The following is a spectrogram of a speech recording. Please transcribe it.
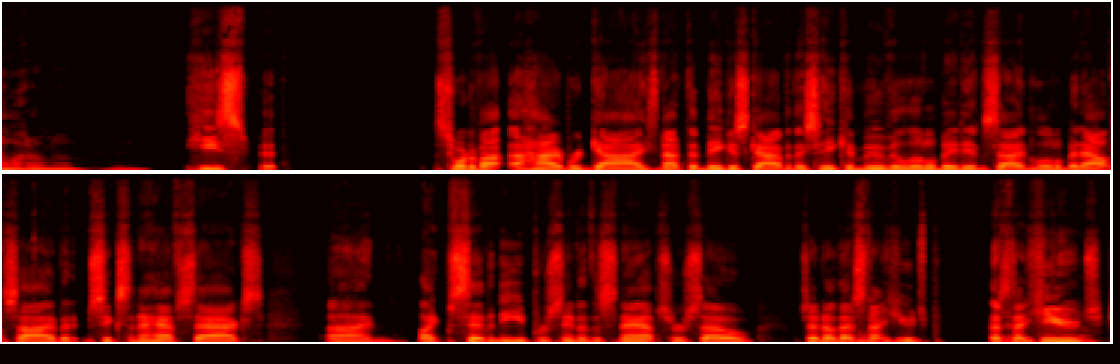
Oh, I don't know. he's sort of a, a hybrid guy. He's not the biggest guy, but they say he can move a little bit inside and a little bit outside. But six and a half sacks uh, and like seventy percent of the snaps or so, which I know that's not huge. That's, not huge,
